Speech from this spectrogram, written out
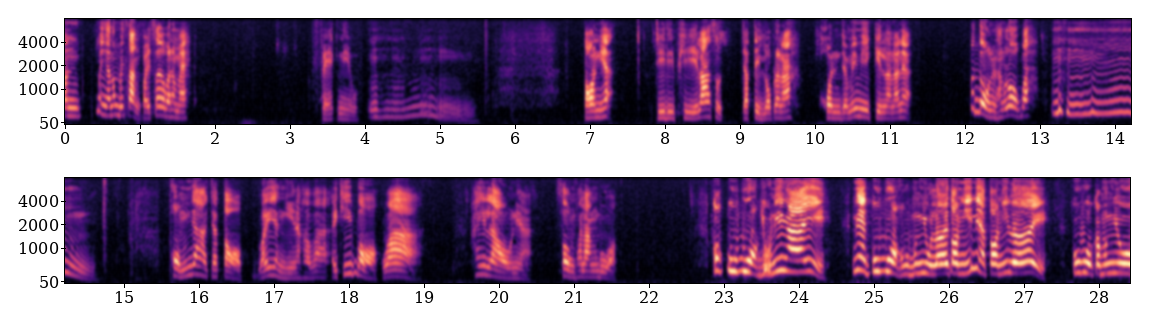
มันไม่งั้นต้องไปสั่งไฟเซอร์มาทำไม fake news ตอนเนี้ย GDP ล่าสุดจะติดลบแล้วนะ คนจะไม่มีกินแล้วนะเนี่ย ก็โดนกันทั้งโลกปะผมอยากจะตอบไว้อย่างนี้นะครับว่า ไอ้ที่บอกว่าให้เราเนี่ย ส่งพลังบวก ก็กูบวกอยู่นี่ไง เนี่ย กูบวกกับมึงอยู่เลย ตอนนี้เนี่ย ตอนนี้เลย กูบวกกับมึงอยู่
